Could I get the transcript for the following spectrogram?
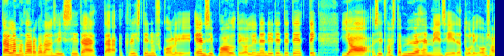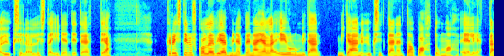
Tällä mä tarkoitan siis sitä, että kristinusko oli ensin valtiollinen identiteetti ja sitten vasta myöhemmin siitä tuli osa yksilöllistä identiteettiä. Kristinuskon leviäminen Venäjällä ei ollut mitään mikään yksittäinen tapahtuma, eli että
